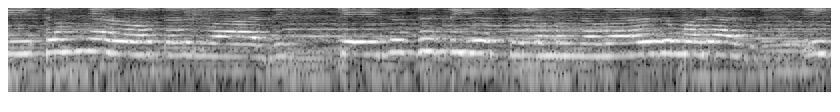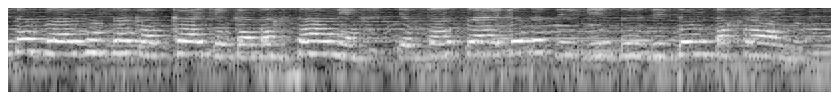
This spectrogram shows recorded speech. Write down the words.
Σκοπό, τι το μυαλός σας βάζει και ήρθατε στη γιορτούλα μας να βάλετε μαράζι. Είστε πλάσμα τα κακά και καταχθάνια, γι' αυτό στέκατε τη γη σας ζήτω με τα χρόνια.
